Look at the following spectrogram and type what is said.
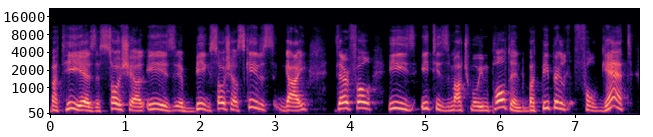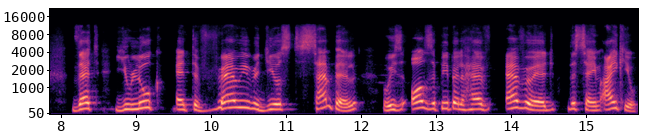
but he is a social, he is a big social skills guy. Therefore, he is, it is much more important. But people forget that you look at a very reduced sample with all the people have average the same IQ.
